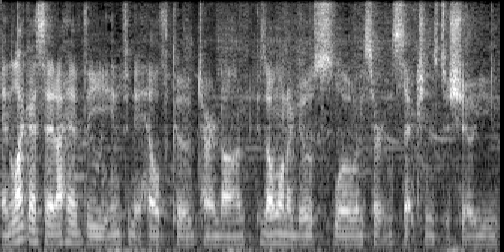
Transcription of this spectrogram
And like I said, I have the infinite health code turned on because I want to go slow in certain sections to show you.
